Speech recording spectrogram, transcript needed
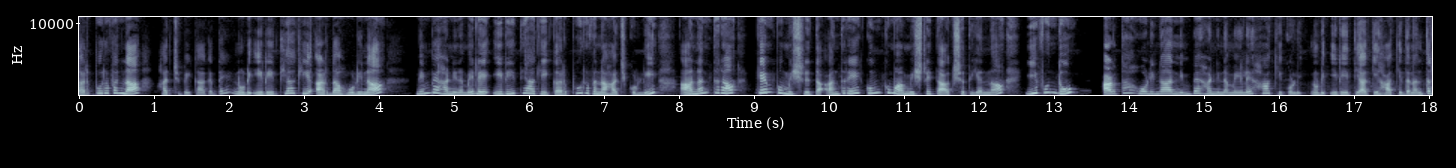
ಕರ್ಪೂರವನ್ನು ಹಚ್ಚಬೇಕಾಗತ್ತೆ. ನೋಡಿ, ಈ ರೀತಿಯಾಗಿ ಅರ್ಧ ಹೋಳಿನ ನಿಂಬೆಹಣ್ಣಿನ ಮೇಲೆ ಈ ರೀತಿಯಾಗಿ ಕರ್ಪೂರವನ್ನು ಹಚ್ಚಿಕೊಳ್ಳಿ ಆ ನಂತರ ಕೆಂಪು ಮಿಶ್ರಿತ, ಅಂದರೆ ಕುಂಕುಮ ಮಿಶ್ರಿತ ಅಕ್ಷತೆಯನ್ನು ಈ ಒಂದು ಅರ್ಧ ಹೋಳಿನ ನಿಂಬೆಹಣ್ಣಿನ ಮೇಲೆ ಹಾಕಿಕೊಳ್ಳಿ. ನೋಡಿ, ಈ ರೀತಿಯಾಗಿ ಹಾಕಿದ ನಂತರ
